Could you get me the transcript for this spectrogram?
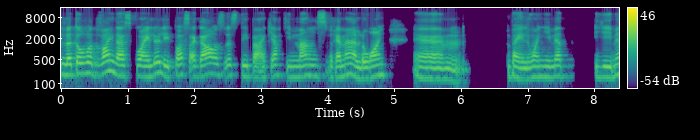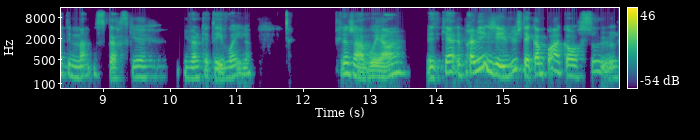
l'autoroute 20 dans ce coin-là, les postes à gaz, là, c'est des pancartes immenses, vraiment loin. Euh, ben loin, ils mettent, ils mettent immenses parce qu'ils veulent que tu les vois. Là. Puis là, j'en vois un. Mais le premier que j'ai vu, j'étais comme pas encore sûre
